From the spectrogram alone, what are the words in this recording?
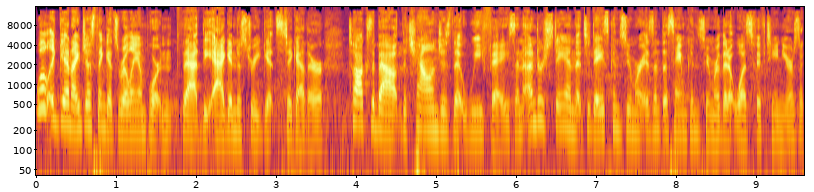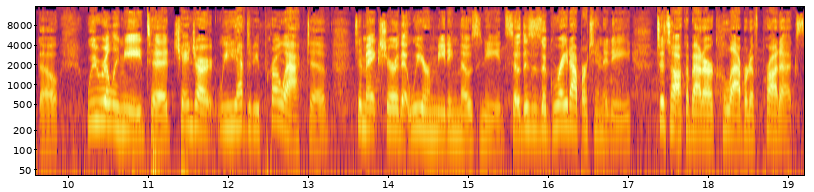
Well, again, I just think it's really important that the ag industry gets together, talks about the challenges that we face, and understand that today's consumer isn't the same consumer that it was 15 years ago. We really need to change our, we have to be proactive to make sure that we are meeting those needs. So, this is a great opportunity to talk about our collaborative products.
